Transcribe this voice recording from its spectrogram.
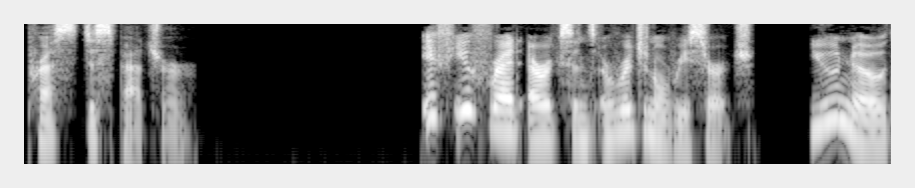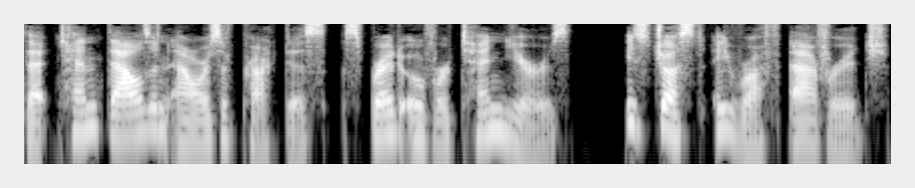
press dispatcher. If you've read Ericsson's original research, you know that 10,000 hours of practice spread over 10 years is just a rough average.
